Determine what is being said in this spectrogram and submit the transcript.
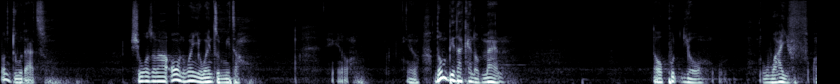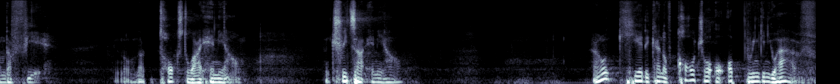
Don't do that. She was on her own when you went to meet her. You know, you know, don't be that kind of man that will put your wife under fear. You know, that talks to her anyhow and treats her anyhow. I don't care the kind of culture or upbringing you have.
